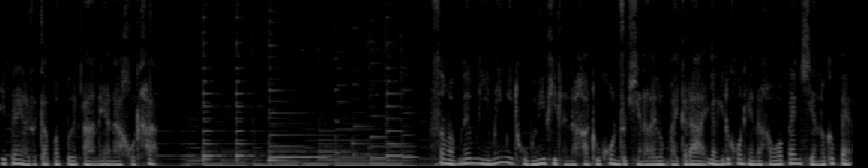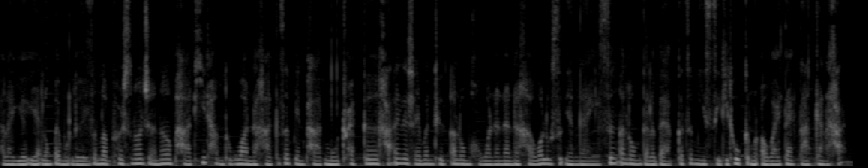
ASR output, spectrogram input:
ที่แป้งอยากจะกลับมาเปิดอ่านในอนาคตค่ะ สำหรับเล่มนี้ไม่มีถูกไม่มีผิดเลยนะคะ ทุกคนจะเขียนอะไรลงไปก็ได้ อย่างที่ทุกคนเห็นนะคะว่าแป้งเขียนแล้วก็แปะอะไรเยอะแยะลงไปหมดเลยสำหรับ personal journal พาร์ทที่ทำทุกวันนะคะ ก็จะเป็นพาร์ท mood tracker ค่ะแป้งจะใช้บันทึกอารมณ์ของวันนั้นๆนะคะ ว่ารู้สึกยังไง ซึ่งอารมณ์แต่ละแบบก็จะมีสีที่ถูกกำหนดเอาไว้แตกต่างกันค่ะ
